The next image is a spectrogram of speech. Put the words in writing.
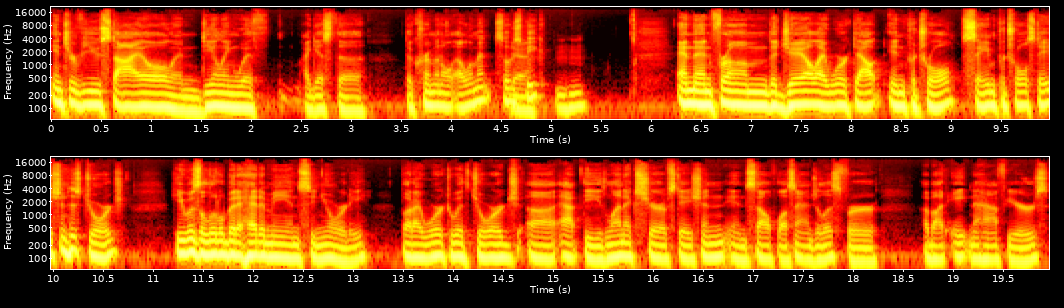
interview style and dealing with, I guess the the criminal element, so to Yeah. speak. Mhm. And then from the jail, I worked out in patrol, same patrol station as George. He was a little bit ahead of me in seniority, but I worked with George uh, at the Lennox Sheriff Station in South Los Angeles for about eight and a half years.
